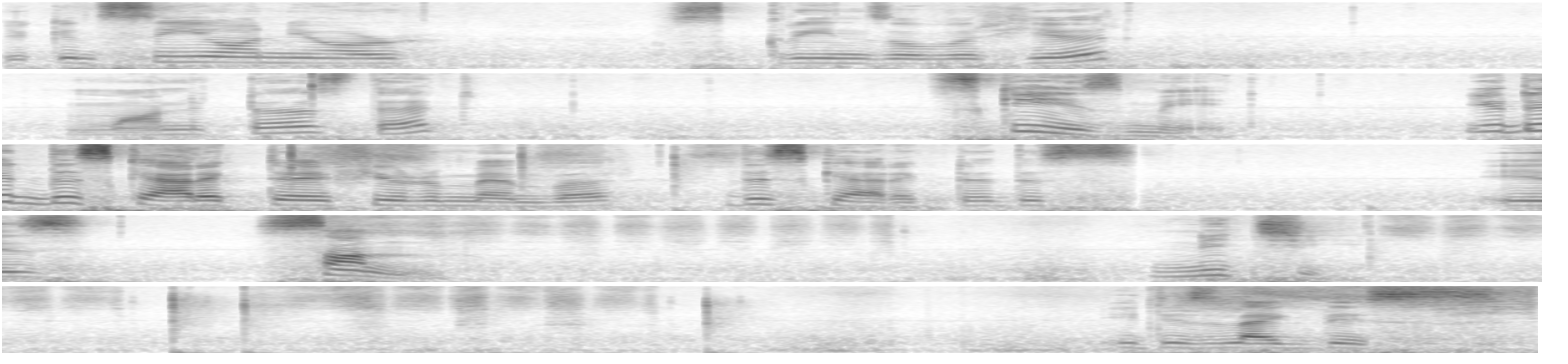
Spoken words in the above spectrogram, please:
You can see on your screens over here monitors that tsuki is made. You did this character if you remember, this character, this is sun, nichi. It is like this,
